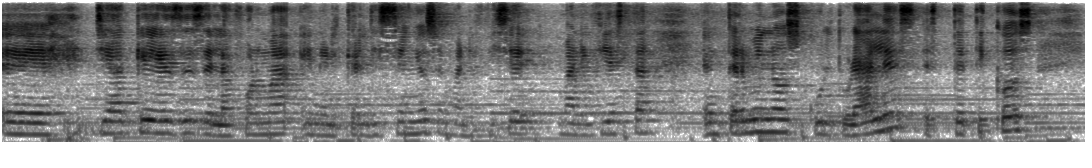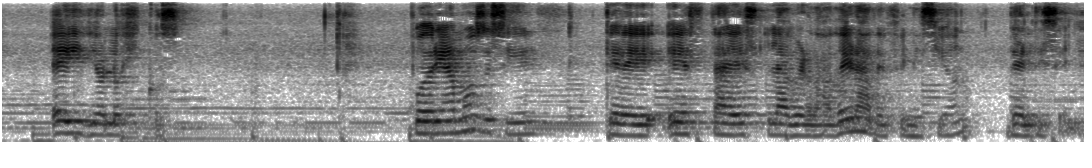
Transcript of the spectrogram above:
eh, ya que es desde la forma en el que el diseño se manifiesta en términos culturales, estéticos e ideológicos. Podríamos decir que esta es la verdadera definición del diseño.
